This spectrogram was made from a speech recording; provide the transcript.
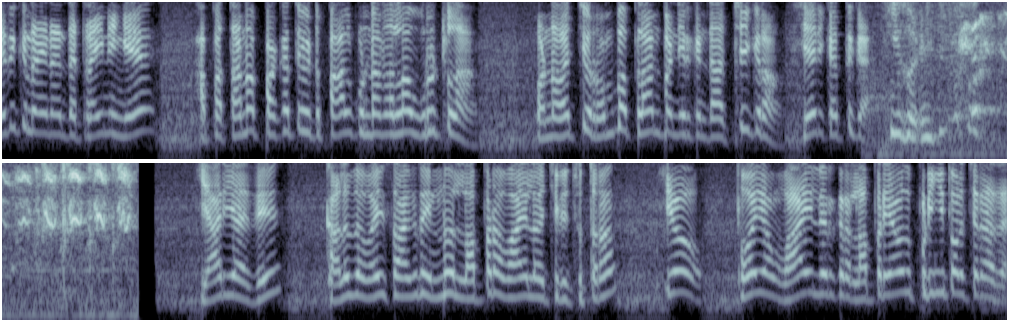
எதுக்கு நைனா இந்த ட்ரைனிங்கு அப்ப தானே பக்கத்து வீட்டு பால் குண்டானெல்லாம் உருட்டலாம். உன்னை வச்சு ரொம்ப பிளான் பண்ணியிருக்கேன்டா. சீக்கிரம் ஏறி கத்துக்க. யார் யா இது? கழுத வயசாகுது இன்னும் லப்பரை வாயில வச்சுட்டு சுத்துறான். யோ போய் அவன் வாயில இருக்கிற லப்பரையாவது பிடுங்கி தொலைச்சிடாத.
